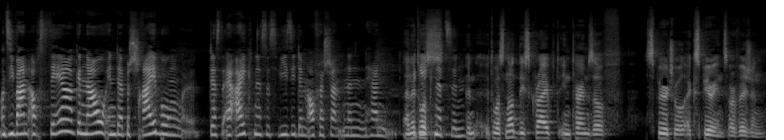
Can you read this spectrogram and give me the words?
Und sie waren auch sehr genau in der Beschreibung des Ereignisses, wie sie dem auferstandenen Herrn And it was, begegnet sind. and it was not described in terms of spiritual experience or vision.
